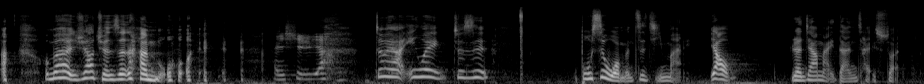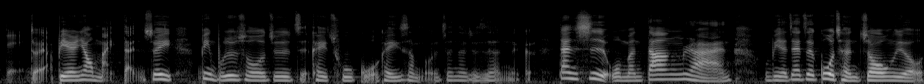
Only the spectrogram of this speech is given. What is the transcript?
啊！我们很需要全身按摩哎、欸，很需要。对啊，因为就是不是我们自己买，要人家买单才算。对对啊，别人要买单，所以并不是说就是只可以出国，可以什么，真的就是很那个。但是我们当然，我们也在这过程中有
